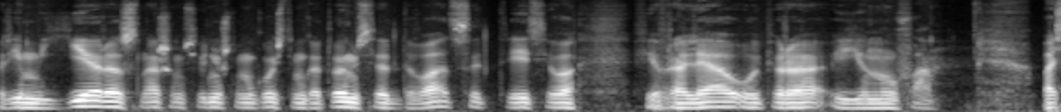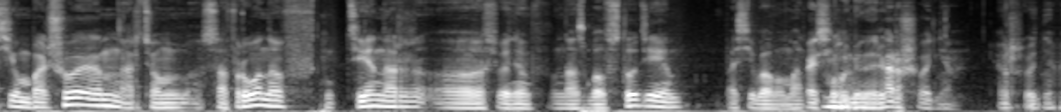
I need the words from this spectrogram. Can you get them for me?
премьера с нашим сегодняшним гостем готовимся 23 февраля опера Юнуфа. Спасибо большое. Артем Сафронов, тенор, э, сегодня у нас был в студии. Спасибо вам. Спасибо. Благодарю. Хорошего дня. Хорошего дня.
